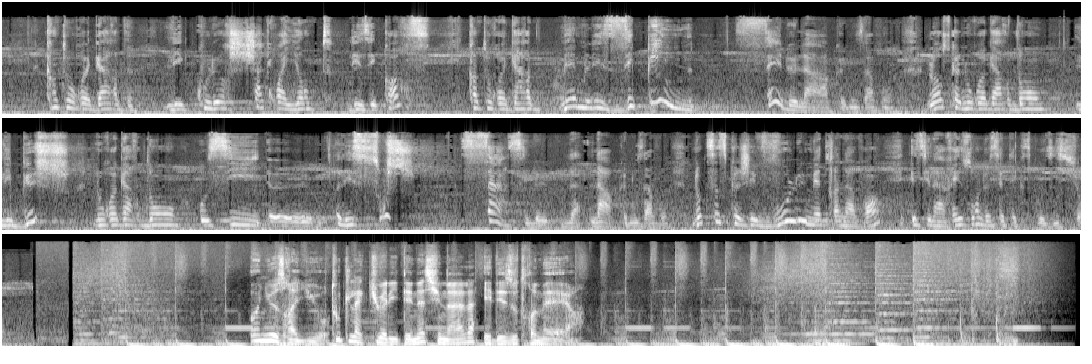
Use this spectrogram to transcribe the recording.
Quand on regarde les couleurs chatoyantes des écorces, quand on regarde même les épines, c'est de l'art que nous avons. Lorsque nous regardons les bûches, nous regardons aussi euh, les souches, ça c'est l'art que nous avons. Donc c'est ce que j'ai voulu mettre en avant et c'est la raison de cette exposition. O News Radio, toute l'actualité nationale et des Outre-mer.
